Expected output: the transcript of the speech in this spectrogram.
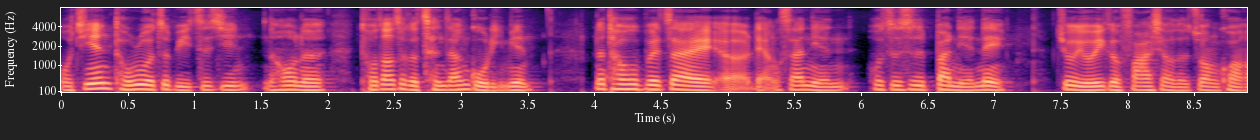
我今天投入了这笔资金，然后呢，投到这个成长股里面，那它会不会在呃两三年或者是半年内就有一个发酵的状况？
